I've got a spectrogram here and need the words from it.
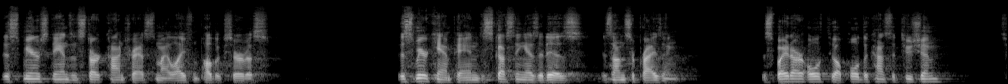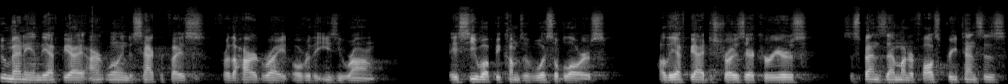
This smear stands in stark contrast to my life in public service. This smear campaign, disgusting as it is, is unsurprising. Despite our oath to uphold the Constitution, too many in the FBI aren't willing to sacrifice for the hard right over the easy wrong. They see what becomes of whistleblowers, how the FBI destroys their careers, suspends them under false pretenses,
